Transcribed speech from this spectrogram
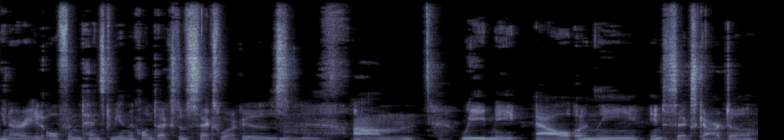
you know it often tends to be in the context of sex workers Mm-hmm. um we meet our only intersex character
